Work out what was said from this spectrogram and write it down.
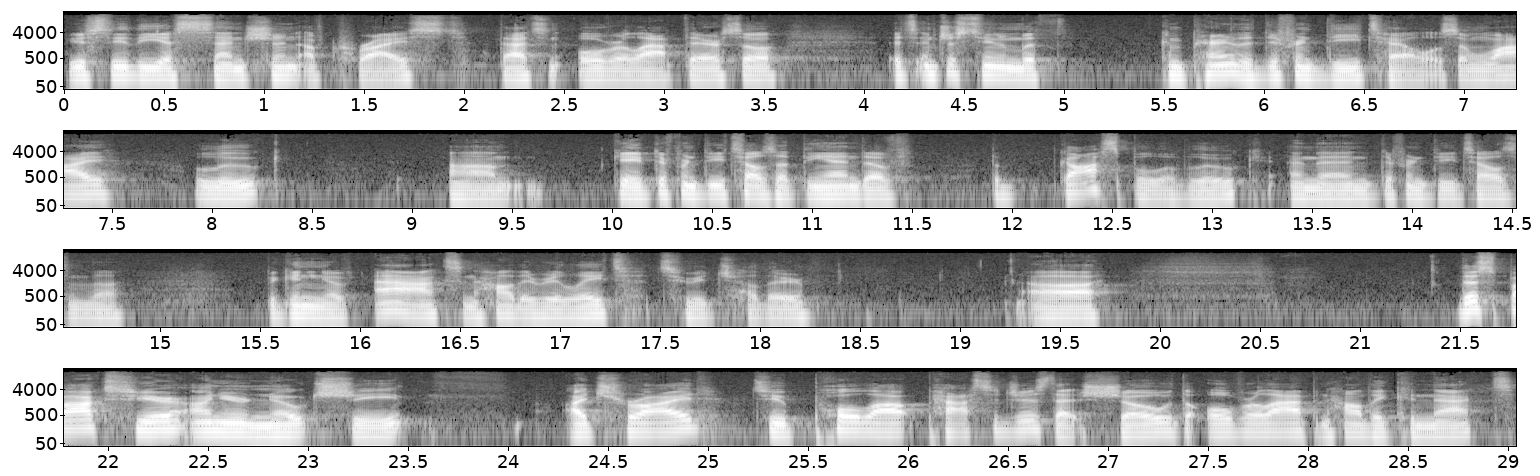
You see the ascension of Christ. That's an overlap there. So it's interesting with comparing the different details and why Luke um, gave different details at the end of the Gospel of Luke and then different details in the beginning of Acts and how they relate to each other. Uh, this box here on your note sheet, I tried to pull out passages that show the overlap and how they connect.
